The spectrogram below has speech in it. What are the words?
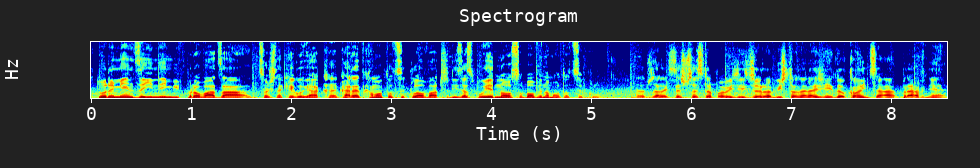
który między innymi wprowadza coś takiego jak karetka motocyklowa, czyli zespół jednoosobowy na motocyklu. Dobrze, ale chcesz przez to powiedzieć, że robisz to na razie nie do końca prawnie?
